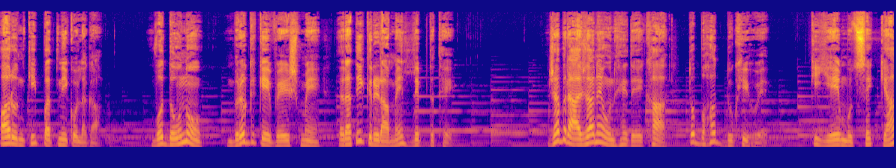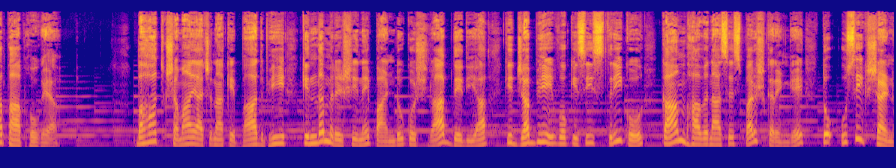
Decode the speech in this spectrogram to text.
और उनकी पत्नी को लगा। वो दोनों मृग के वेश में रति क्रीड़ा में लिप्त थे। जब राजा ने उन्हें देखा तो बहुत दुखी हुए कि ये मुझसे क्या पाप हो गया। बहुत क्षमा याचना के बाद भी किंदम ऋषि ने पांडु को श्राप दे दिया कि जब भी वो किसी स्त्री को काम भावना से स्पर्श करेंगे तो उसी क्षण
